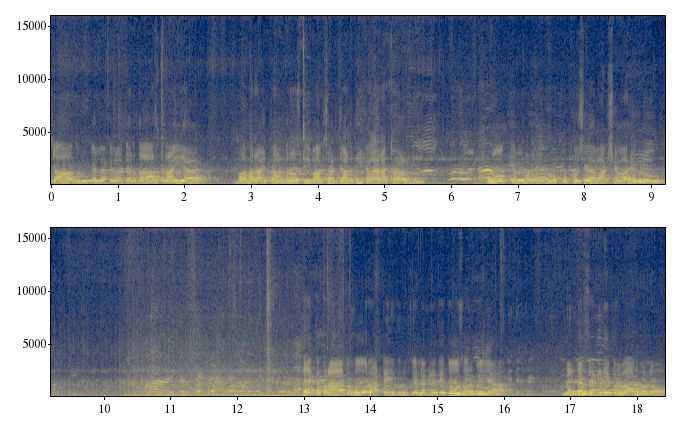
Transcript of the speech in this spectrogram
ਚਾਹ ਗੁਰੂ ਕੇ ਲੰਗਰਾਂ 'ਚ ਅਰਦਾਸ ਕਰਾਈ ਆ। ਮਹਾਰਾਜ ਤੰਦਰੁਸਤੀ ਬਖਸ਼ਣ, ਚੜ੍ਹਦੀ ਕਲਾ ਰੱਖਣ। ਰੋਕ ਕੇ ਵੀ ਮੜੇ ਰੋਕ ਕੇ। ਖੁਸ਼ੀਆਂ ਬਖਸ਼ੇ ਵਾਹਿਗੁਰੂ। ਇੱਕ ਪ੍ਰਾਂਤ ਹੋਰ ਆਟੇ ਦੀ ਗੁਰੂ ਕੇ ਲੰਗਰ ਤੇ 200 ਰੁਪਇਆ ਮਹਿੰਦਰ ਸਿੰਘ ਦੇ ਪਰਿਵਾਰ ਵੱਲੋਂ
